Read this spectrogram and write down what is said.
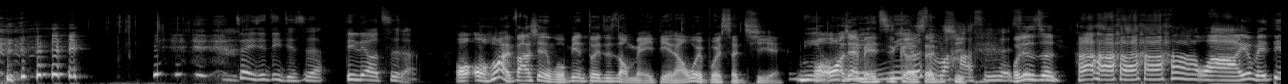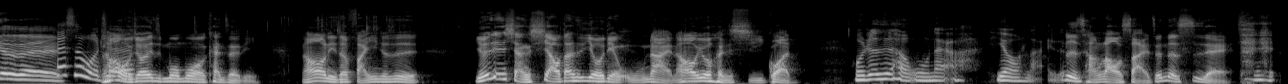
这已经第几次？第六次了。我我后来发现，我面对这种没电，然后我也不会生气，耶，我我好像也没资格生气，我就是哈哈哈哈哈，哇，又没电了嘞。但是我觉得，然后我就一直默默看着你，然后你的反应就是有点想笑，但是又有点无奈，然后又很习惯。我就是很无奈啊，又来了。日常烙赛真的是哎，对，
